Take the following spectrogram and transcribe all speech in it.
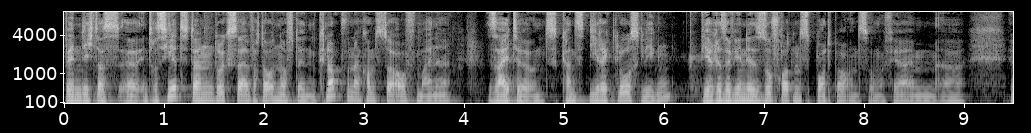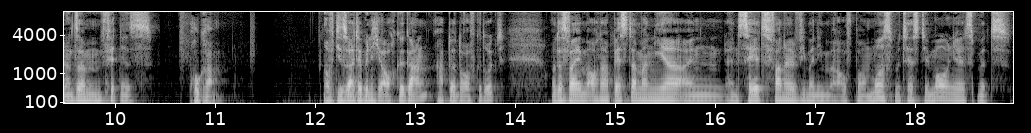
wenn dich das äh, interessiert, dann drückst du einfach da unten auf den Knopf und dann kommst du auf meine Seite und kannst direkt loslegen. Wir reservieren dir sofort einen Spot bei uns ungefähr im, äh, in unserem Fitnessprogramm. Auf die Seite bin ich auch gegangen, habe da drauf gedrückt. Und das war eben auch nach bester Manier ein, ein Sales Funnel, wie man ihn aufbauen muss, mit Testimonials, mit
